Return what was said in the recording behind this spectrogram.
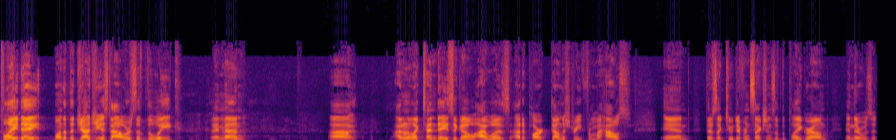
play date, one of the judgiest hours of the week. Amen. Uh, I don't know, like 10 days ago, I was at a park down the street from my house, and there's like two different sections of the playground, and there was a,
